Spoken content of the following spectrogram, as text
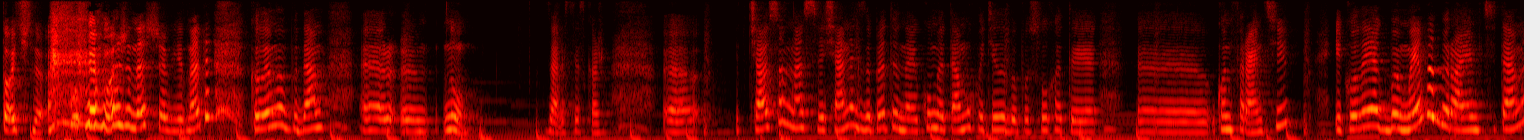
Точно може нас ще об'єднати, коли ми будемо. Ну, зараз я скажу. Часом нас священник запитує, на яку ми тему хотіли би послухати е, конференцію. І коли якби ми вибираємо ці теми,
